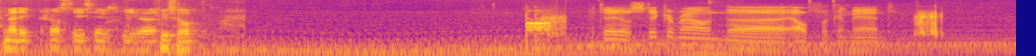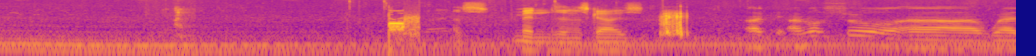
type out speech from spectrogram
Medic Krusty seems to be hurt. Please help. Potato, stick around uh, Alpha Command. That's Mittens and his guys. Okay, I'm not sure uh, where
